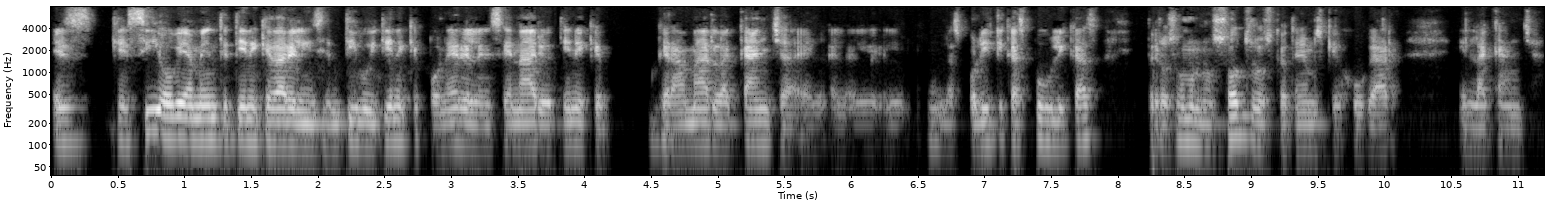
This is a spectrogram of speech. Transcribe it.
Es que sí, obviamente tiene que dar el incentivo y tiene que poner el escenario, tiene que gramar la cancha, las políticas públicas, pero somos nosotros los que tenemos que jugar en la cancha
